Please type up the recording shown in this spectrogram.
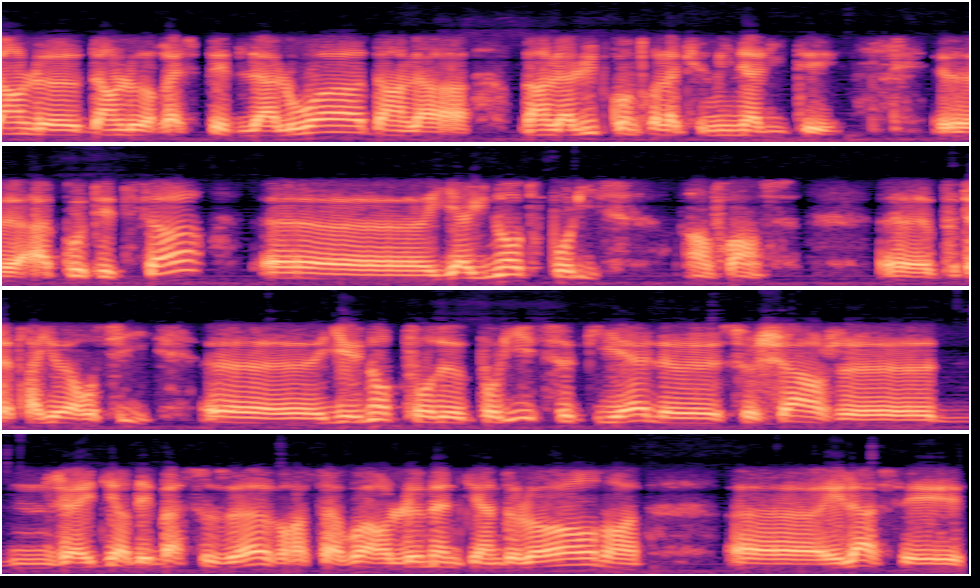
dans le dans le respect de la loi, dans la dans la lutte contre la criminalité. à côté de ça, euh, il y a une autre police en France. Euh, peut-être ailleurs aussi. Euh, il y a une autre police qui, elle, se charge, j'allais dire, des basses œuvres, à savoir le maintien de l'ordre. et là, c'est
